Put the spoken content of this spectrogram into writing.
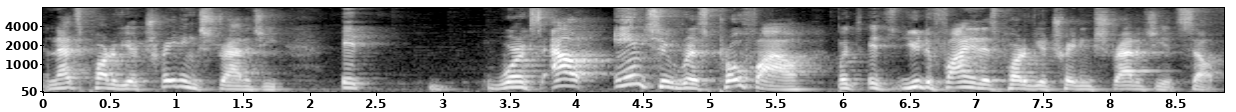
And that's part of your trading strategy. It works out into risk profile, but it's you define it as part of your trading strategy itself.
